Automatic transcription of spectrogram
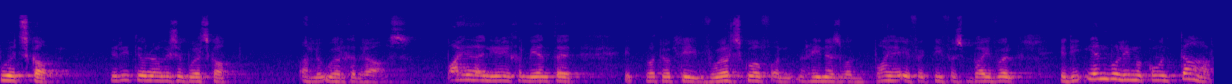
boodskap, hierdie teologiese boodskap aan hulle oorgedra is. Baie in hierdie gemeente het, het wat ook die woordskool van Renus wat baie effektief is bywoon, het die een volume kommentaar.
